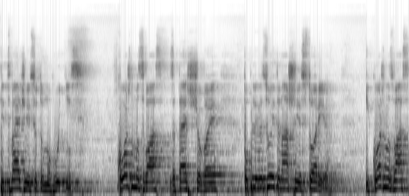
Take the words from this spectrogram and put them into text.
підтверджують ту могутність. Кожному з вас за те, що ви популяризуєте нашу історію. І кожному з вас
